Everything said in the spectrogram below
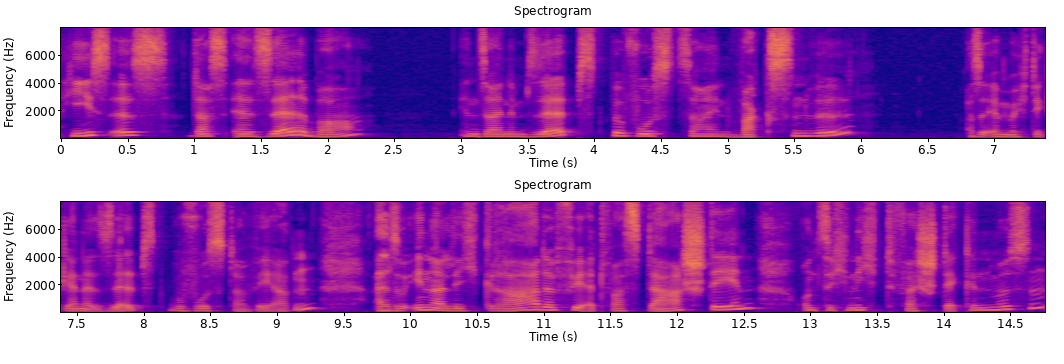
hieß es, dass er selber in seinem Selbstbewusstsein wachsen will also er möchte gerne selbstbewusster werden, also innerlich gerade für etwas dastehen und sich nicht verstecken müssen.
